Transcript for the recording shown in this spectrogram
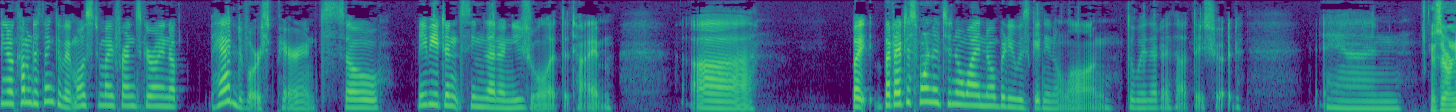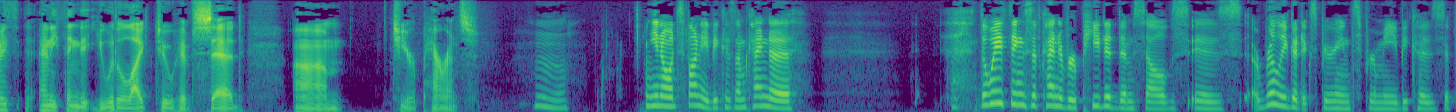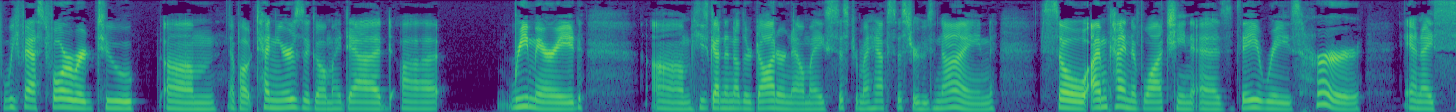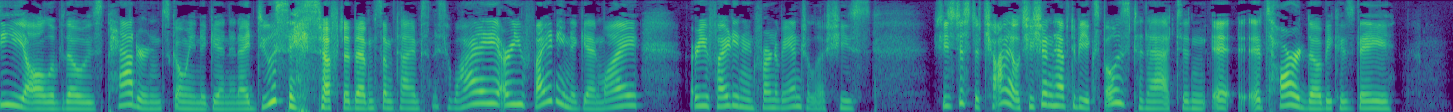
you know, come to think of it, most of my friends growing up had divorced parents. So maybe it didn't seem that unusual at the time. Uh but but I just wanted to know why nobody was getting along the way that I thought they should. And Is there any anything that you would like to have said um, to your parents? Hmm. You know, it's funny because I'm kind of. The way things have kind of repeated themselves is a really good experience for me because if we fast forward to um, about 10 years ago, my dad uh, remarried. Um, he's got another daughter now, my sister, my half sister, who's nine. So I'm kind of watching as they raise her and I see all of those patterns going again. And I do say stuff to them sometimes. And I say, "Why are you fighting again? Why are you fighting in front of Angela? She's she's just a child. She shouldn't have to be exposed to that." And it, it's hard though because they,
